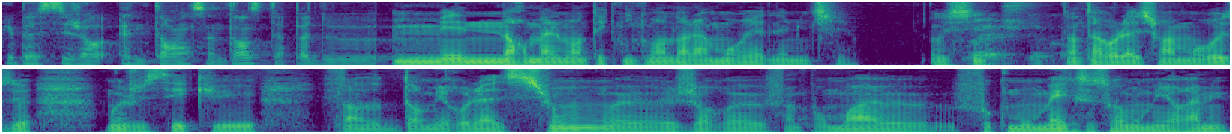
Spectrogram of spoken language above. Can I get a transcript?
Et parce que c'est genre intense, intense, t'as pas de. mais normalement, techniquement, dans l'amour, il y a de l'amitié aussi. Ouais, dans ta relation amoureuse, euh, moi je sais que, enfin, dans mes relations, euh, genre, enfin, pour moi, euh, faut que mon mec ce soit mon meilleur ami.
